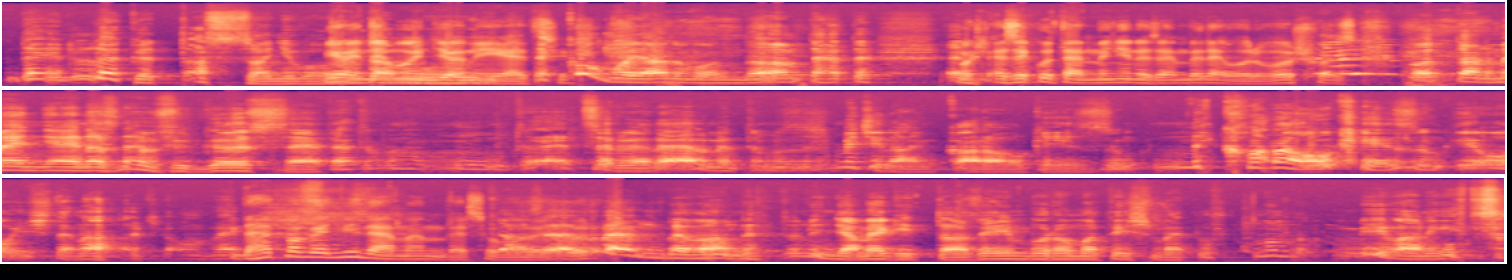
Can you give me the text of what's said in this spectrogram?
de én lökött asszony voltam. Jaj, ne mondjon ilyet. De komolyan mondom. Tehát, eh, Most ezek után menjen az ember orvoshoz? Ottan menjen, az nem függ össze. Tehát egyszerűen elmentem, és mit csináljunk? Karaokézzunk. Ne karaokézzunk, jó Isten áldjon meg. De hát maga egy vidám ember, szóval. Az ez rendben van, mindjárt megitta az én boromat is, mert mondom, mi van itt?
